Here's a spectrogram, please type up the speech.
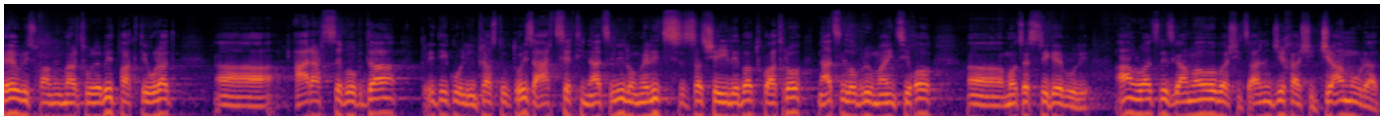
ბევრი სხვა მიმართულებით ფაქტიურად არ არსებობდა კრიტიკული ინფრასტრუქტურის არც ერთი ნაწილი, რომელიც შეიძლება ვთქვათ, რომ ნაწილობრივ მაინც იყო მოწესრიგებული. ამ 8 წლის განმავლობაში წალენჯიხაში ჯამურად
